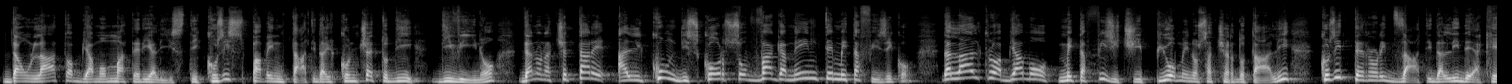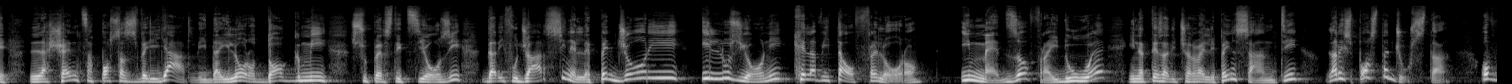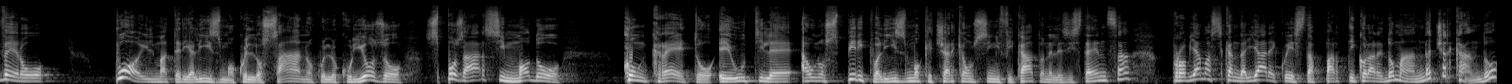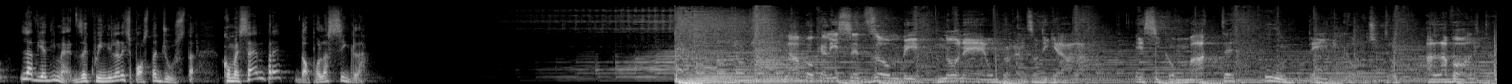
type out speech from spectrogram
Da un lato abbiamo materialisti così spaventati dal concetto di divino da non accettare alcun discorso vagamente metafisico. Dall'altro abbiamo metafisici più o meno sacerdotali così terrorizzati dall'idea che la scienza possa svegliarli dai loro dogmi superstiziosi da rifugiarsi nelle peggiori illusioni che la vita offre loro. In mezzo, fra i due, in attesa di cervelli pensanti, la risposta giusta Ovvero, può il materialismo, quello sano, quello curioso, sposarsi in modo concreto e utile a uno spiritualismo che cerca un significato nell'esistenza? Proviamo a scandagliare questa particolare domanda cercando la via di mezzo e quindi la risposta giusta, come sempre dopo la sigla. L'apocalisse zombie non è un pranzo di gala e si combatte un daily cogito alla volta.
